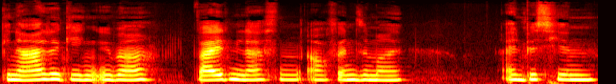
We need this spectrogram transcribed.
Gnade gegenüber walten lassen, auch wenn sie mal ein bisschen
